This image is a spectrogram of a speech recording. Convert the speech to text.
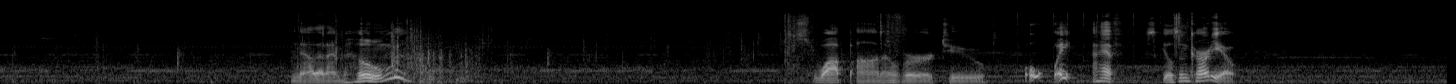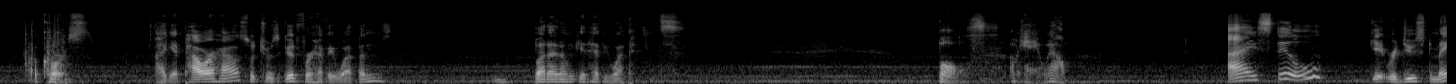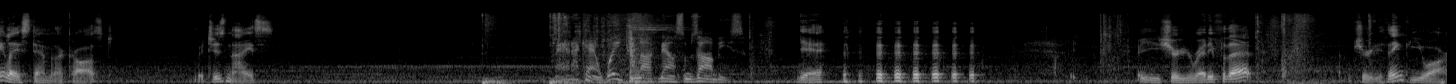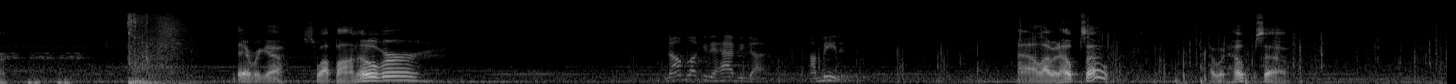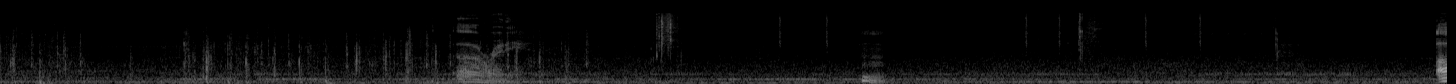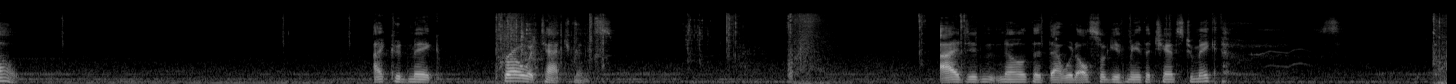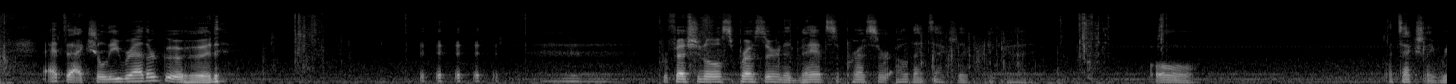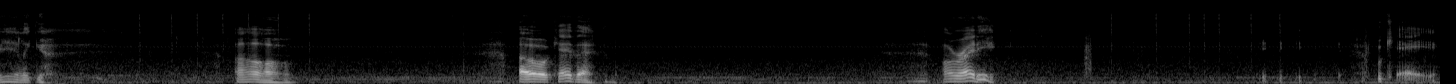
Now that I'm home, swap on over to... Oh, wait, I have skills in cardio. Of course, I get Powerhouse, which was good for heavy weapons, but I don't get heavy weapons. Balls. Okay, well, I still get reduced melee stamina cost, which is nice. Man, I can't wait to knock down some zombies. Yeah. Are you sure you're ready for that? I'm sure you think you are. There we go. Swap on over. You know, I'm lucky to have you guys. I mean it. Well, I would hope so. I would hope so. Alrighty. Hmm. Oh. I could make pro attachments. I didn't know that that would also give me the chance to make those. That's actually rather good. Professional suppressor and advanced suppressor. Oh, that's actually pretty good. Oh. That's actually really good. Oh. Oh, okay then. Alrighty. okay.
